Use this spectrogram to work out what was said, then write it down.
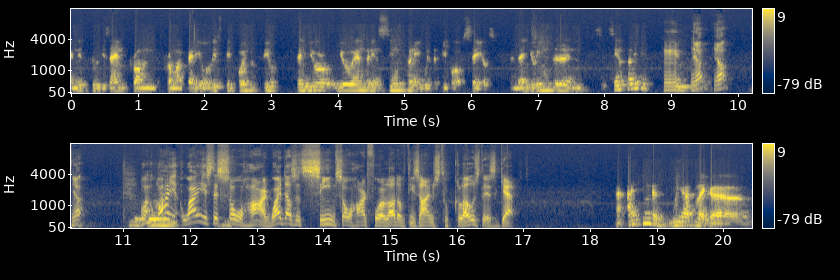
I need to design from from a very holistic point of view, then you you enter in symphony with the people of sales, and then you enter in symphony. Mm-hmm. Yeah, yeah, yeah. Why, why, why is this so hard? Why does it seem so hard for a lot of designers to close this gap? I think that we have like a,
